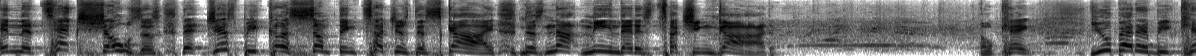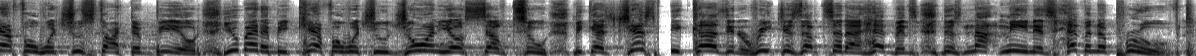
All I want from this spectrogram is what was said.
And the text shows us that just because something touches the sky does not mean that it's touching God. Okay. You better be careful what you start to build. You better be careful what you join yourself to because just because it reaches up to the heavens does not mean it's heaven approved.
